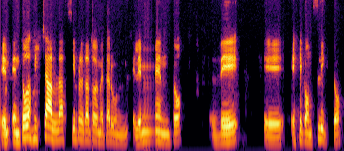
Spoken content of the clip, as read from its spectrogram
en, en todas mis charlas siempre trato de meter un elemento de eh, este conflicto,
